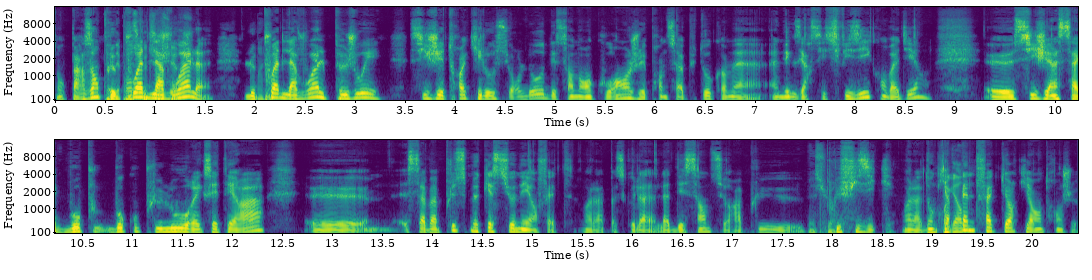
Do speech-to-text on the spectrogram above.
Donc par exemple, le poids de la voile, le poids de la voile peut jouer. Si j'ai 3 kilos sur le dos, descendre en courant, je vais prendre ça plutôt comme un, exercice physique, on va dire. Euh, si j'ai un sac beaucoup, beaucoup plus lourd, etc., euh, ça va plus me questionner en fait. Voilà, parce que la, descente sera plus, plus physique. Voilà, donc il y a plein de facteurs qui rentrent en jeu.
